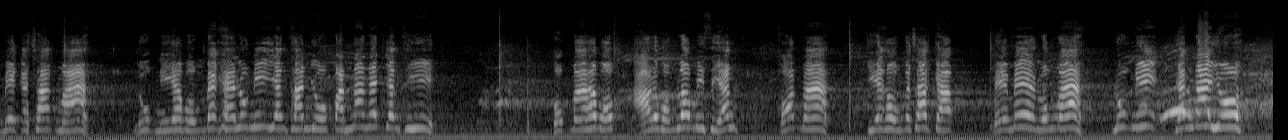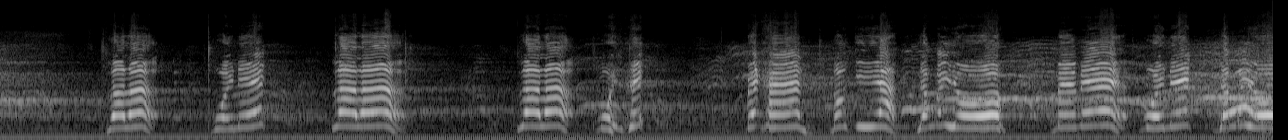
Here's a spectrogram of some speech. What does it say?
เม่กระชากมา ลูกนี้ครับผมแบ็คแฮนด์ลูกนี้ยังทันอยู่ปั่นหน้าเน็ตยังทีตบมาครับผมเอาแล้วผมเริ่มมีเสียงคอสมา เกียร์ครับผมกระชากกลับ เมเม่ลงมา ลูกนี้ยังได้อยู่เลอเลอมวยนิกเลอเลอ อเลอมวยนิกแบ็คแฮนด์น้องเกียร์ยังไม่อยู่เมเม่มวยนิกยังไม่อยู่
